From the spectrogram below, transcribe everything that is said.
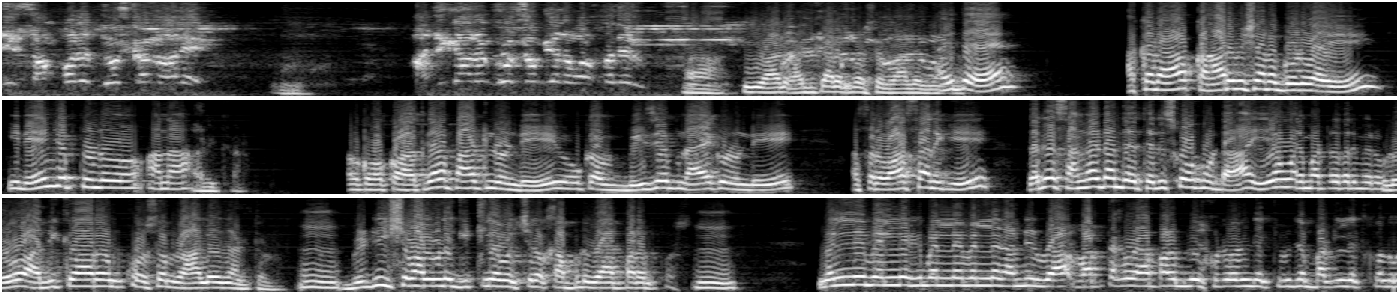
ఈ సంపద దోషకం రాలే. అధికారం కోసం ఇలా వస్తలేరు. అధికారం కోసం రాలేదు. అయితే అక్కడ ఒక ఆరు విషయాల గొడవ అయ్యి ఈయన ఏం చెప్తుండు అన్న? అధికారం. ఒక ఒక అధికార పార్టీలు ఉండి ఒక బీజేపీ నాయకుడు ఉండి అసలు వాస్తవానికి జరిగే సంఘటన తెలుసుకోకుండా ఏం మాట్లాడతారు మీరు? ఇప్పుడు అధికారం కోసం రాలేదంటాడు ఉమ్, బ్రిటిష్ వాళ్ళు కూడా గిట్లే వచ్చిన ఒకప్పుడు వ్యాపారం కోసం. మెల్లి మెల్లికి మెల్లి మెల్లిగా అన్ని వర్తక వ్యాపారం చేసుకుంటే వాళ్ళు బట్టలు ఎత్తుకొని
